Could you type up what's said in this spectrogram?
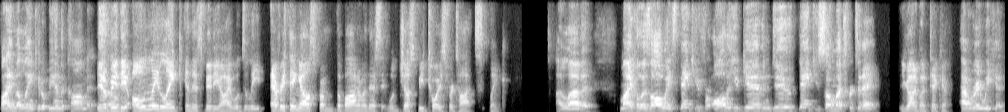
find the link. It'll be in the comments. It'll so. be the only link in this video. I will delete everything else from the bottom of this. It will just be Toys for Tots link. I love it. Michael, as always, thank you for all that you give and do. Thank you so much for today. You got it, bud. Take care. Have a great weekend.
